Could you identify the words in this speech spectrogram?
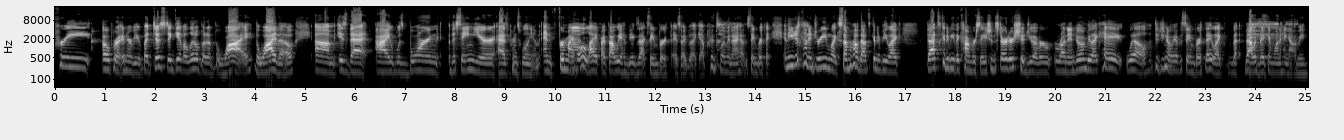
pre Oprah interview. But just to give a little bit of the why, the why though, um, is that I was born the same year as Prince William, and for my whole life, I thought we had the exact same birthday. So I'd be like, yeah, Prince William and I have the same birthday, and then you just kind of dream like somehow that's going to be like that's going to be the conversation starter should you ever run into him be like hey will did you know we have the same birthday? Like that, that would make him want to hang out with me.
